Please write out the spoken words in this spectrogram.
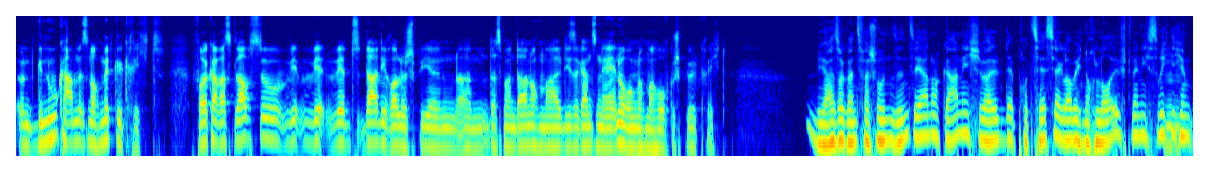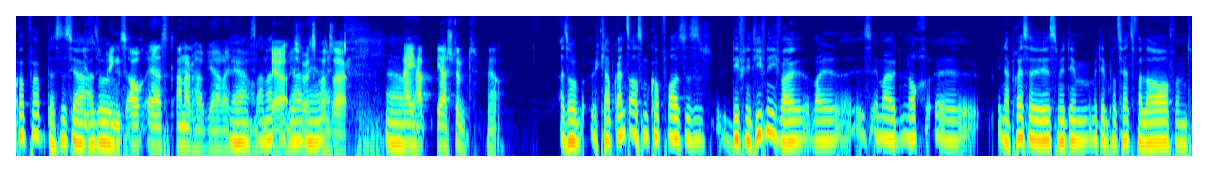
und genug haben es noch mitgekriegt. Volker, was glaubst du, wird, wird da die Rolle spielen, ähm, dass man da nochmal diese ganzen Erinnerungen nochmal hochgespült kriegt? Ja, so ganz verschwunden sind sie ja noch gar nicht, weil der Prozess ja, glaube ich, noch läuft, wenn ich es richtig mhm. im Kopf habe. Das ist ja ist also übrigens auch erst anderthalb Jahre her. Ja, anderthalb ja ich wollte es gerade sagen. Ähm, Na, hab, ja, stimmt. Ja. Also ich glaube, ganz aus dem Kopf raus ist es definitiv nicht, weil weil es immer noch äh, in der Presse ist mit dem mit dem Prozessverlauf und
